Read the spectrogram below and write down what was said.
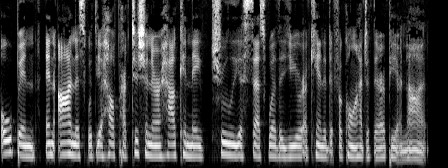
open and honest with your health practitioner, how can they truly assess whether you're a candidate for colon hydrotherapy or not?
